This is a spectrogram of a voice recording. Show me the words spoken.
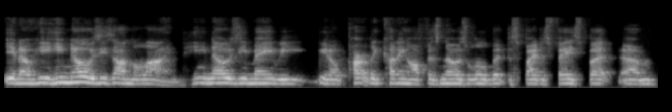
you know, he he knows he's on the line. He knows he may be, you know, partly cutting off his nose a little bit despite his face, but um,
